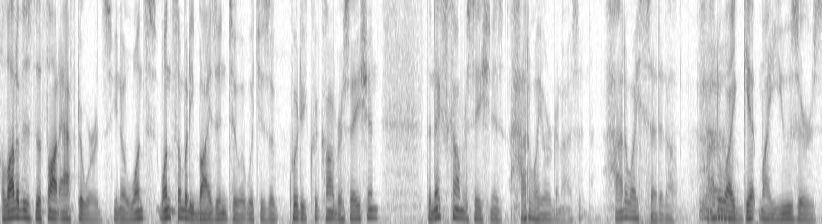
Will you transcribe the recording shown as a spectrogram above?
a lot of it is the thought afterwards. You know, once once somebody buys into it, which is a pretty quick conversation, the next conversation is how do I organize it? How do I set it up? Yeah. How do I get my users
